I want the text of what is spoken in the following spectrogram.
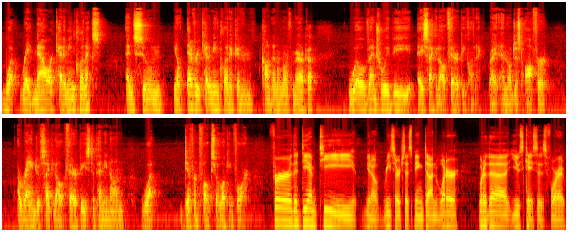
what right now are ketamine clinics and soon, you know, every ketamine clinic in continental North America will eventually be a psychedelic therapy clinic, right? And they'll just offer a range of psychedelic therapies depending on what different folks are looking for. For the DMT, you know, research that's being done, what are what are the use cases for it?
